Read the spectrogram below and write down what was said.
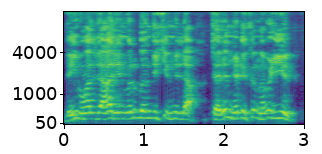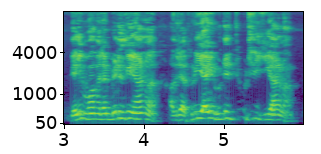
ദൈവം അതിൽ ആരെയും നിർബന്ധിക്കുന്നില്ല. തിരഞ്ഞെടുക്കുന്ന വഴിയിൽ ദൈവം അവരെ വിടുകയാണ്. അവരെ ഫ്രീ ആയി വിട്ടി വിട്ടിരിക്കുകയാണ്.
